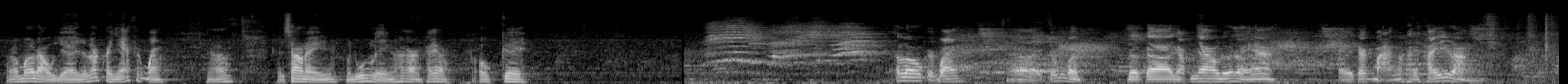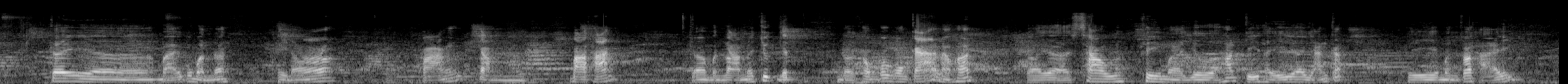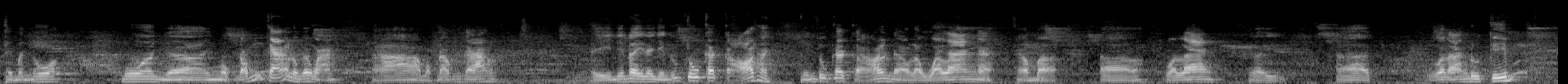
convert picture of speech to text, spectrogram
nó mới đầu về, nó rất là nhát các bạn. Đó. Rồi sau này mình huấn luyện nó ăn, thấy không? Ok. Hello các bạn. À, chúng mình được à, gặp nhau nữa rồi ha. Thì các bạn có thể thấy rằng cái à, bể của mình đó thì nó khoảng tầm 3 tháng. Cho mình làm nó trước dịch rồi không có con cá nào hết. Rồi à, sau khi mà vừa hết chỉ thị à, giãn cách thì mình có thể thì mình mua mua à, một đống cá luôn các bạn. À, một đống cá thì đến đây là những chú cá cỏ thôi. Những chú cá cỏ nào là hòa lan nè mà à, hòa lan rồi à, hòa lan đuôi kiếm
